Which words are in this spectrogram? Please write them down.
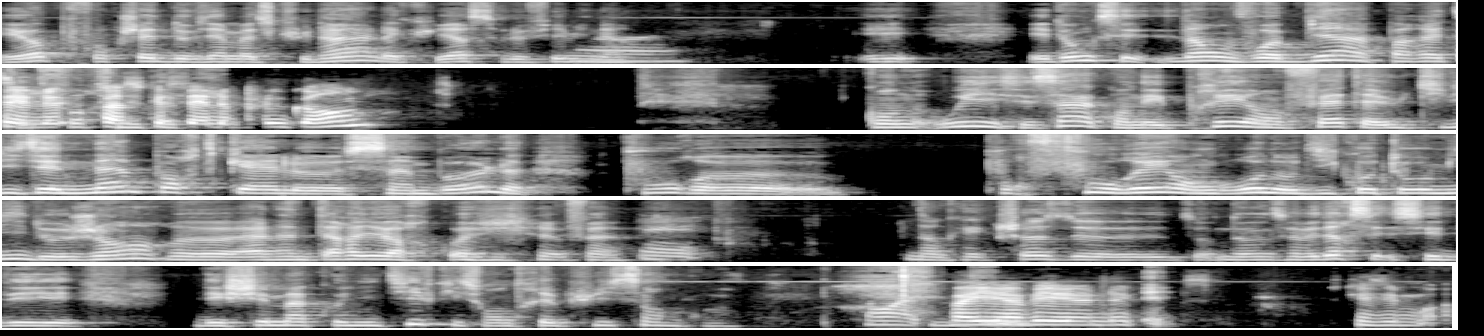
Et hop, fourchette devient masculin, la cuillère, c'est le féminin. Et, et, donc, là, on voit bien apparaître cette force. Parce que c'est le plus grand? Oui, c'est ça, qu'on est prêt en fait à utiliser n'importe quel euh, symbole pour, euh, pour fourrer en gros nos dichotomies de genre euh, à l'intérieur. Quoi. Enfin, mm. Dans quelque chose de, donc ça veut dire que c'est des, des, schémas cognitifs qui sont très puissants. Quoi. bah, il y avait une... Excusez-moi.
